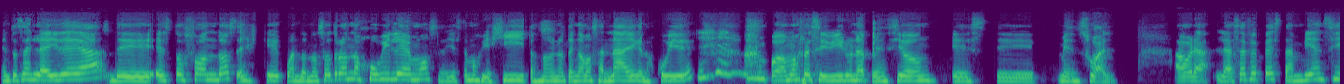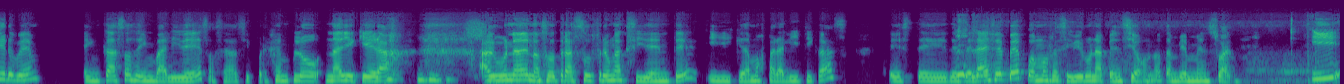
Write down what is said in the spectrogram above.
Entonces, la idea de estos fondos es que cuando nosotros nos jubilemos, ya estemos viejitos, ¿no? y no tengamos a nadie que nos cuide, podamos recibir una pensión este, mensual. Ahora, las AFPs también sirven en casos de invalidez, o sea, si por ejemplo nadie quiera, alguna de nosotras sufre un accidente y quedamos paralíticas, este, desde la AFP podemos recibir una pensión, ¿no? También mensual. Y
